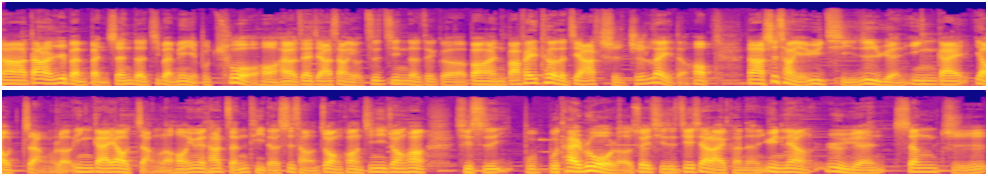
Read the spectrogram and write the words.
那当然，日本本身的基本面也不错哈，还有再加上有资金的这个，包含巴菲特的加持之类的哈。那市场也预期日元应该要涨了，应该要涨了哈，因为它整体的市场状况、经济状况其实不不太弱了，所以其实接下来可能酝酿日元升值，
